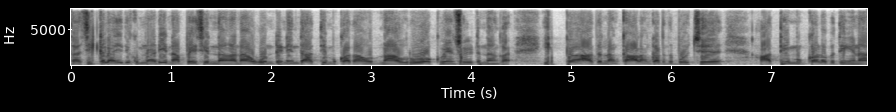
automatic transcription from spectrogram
சசிகலா இதுக்கு முன்னாடி என்ன பேசியிருந்தாங்கன்னா ஒன்றிணைந்த அதிமுக தான் நான் உருவாக்குவேன்னு சொல்லிட்டு இருந்தாங்க. இப்போ அதெல்லாம் காலம் கடந்து போச்சு. அதிமுகவில் பார்த்தீங்கன்னா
